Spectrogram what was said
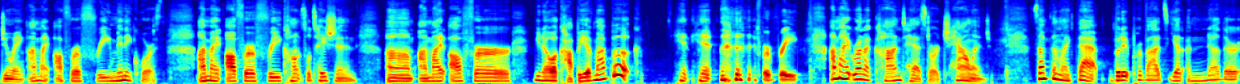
doing. I might offer a free mini course. I might offer a free consultation. Um, I might offer, you know, a copy of my book. Hint, hint, for free. I might run a contest or a challenge, something like that. But it provides yet another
